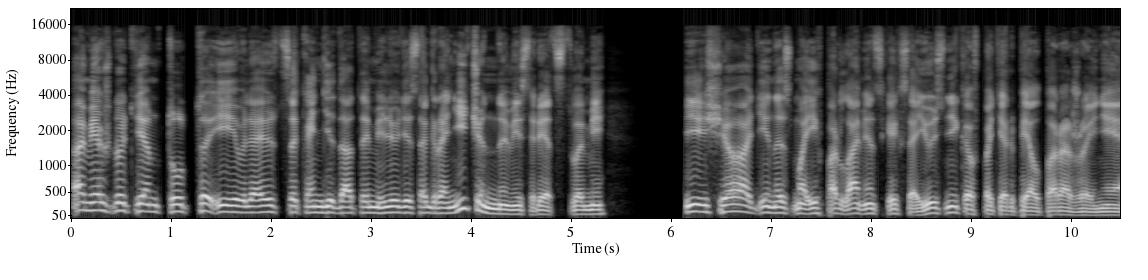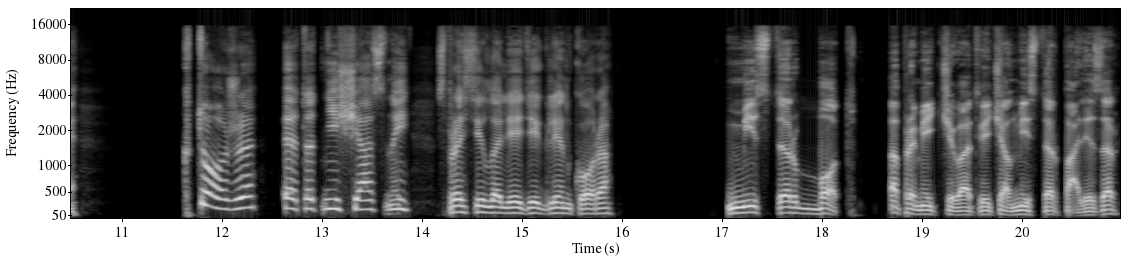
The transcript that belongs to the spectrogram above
а между тем тут-то и являются кандидатами люди с ограниченными средствами. Еще один из моих парламентских союзников потерпел поражение. «Кто же этот несчастный?» — спросила леди Гленкора. «Мистер Бот», — опрометчиво отвечал мистер Паллизер.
